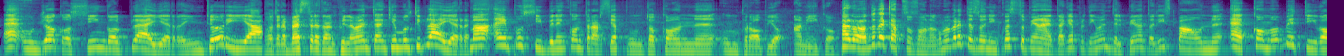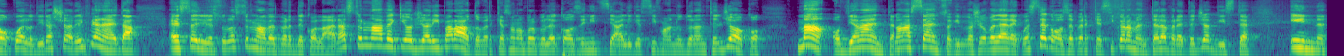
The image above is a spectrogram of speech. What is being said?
È un gioco single player in teoria. Potrebbe essere tranquillamente anche multiplayer Ma è impossibile incontrarsi appunto con un un proprio amico. Allora dove cazzo sono? Come vedrete sono in questo pianeta che è praticamente il pianeta di spawn E come obiettivo ho quello di lasciare il pianeta e salire sull'astronave per decollare. Astronave che ho già riparato perché sono proprio le cose iniziali che si fanno durante il gioco. Ma ovviamente non ha senso che vi facevo vedere queste cose perché sicuramente le avrete già viste in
